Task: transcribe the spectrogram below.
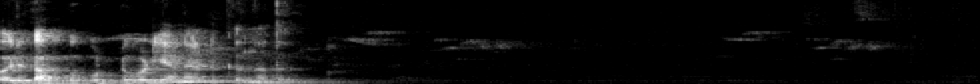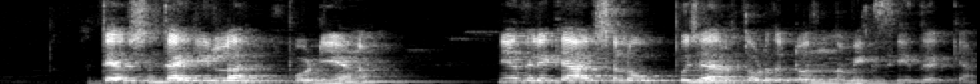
ഒരു കപ്പ് പുട്ടുപൊടിയാണ് എടുക്കുന്നത്. അത്യാവശ്യം തരിയുള്ള പൊടിയാണ്. ഇനി അതിലേക്ക് ആവശ്യമുള്ള ഉപ്പ് ചേർത്ത് കൊടുത്തിട്ട് ഒന്ന് മിക്സ് ചെയ്ത് വെക്കാം.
